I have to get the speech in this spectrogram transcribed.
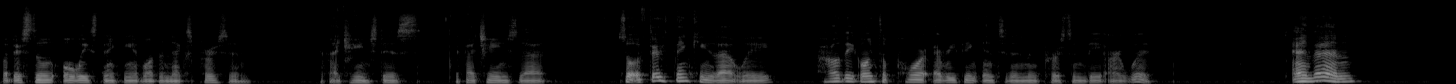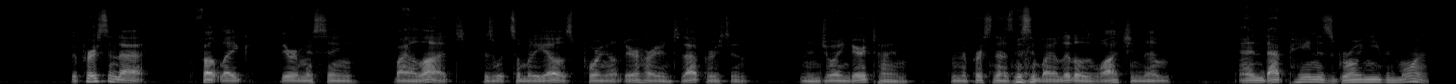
but they're still always thinking about the next person. If I change this, if I change that. So if they're thinking that way, how are they going to pour everything into the new person they are with? And then the person that felt like they were missing by a lot is with somebody else pouring out their heart into that person and enjoying their time. And the person that's missing by a little is watching them. And that pain is growing even more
